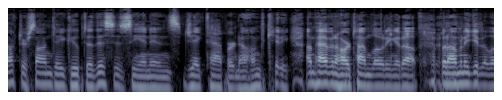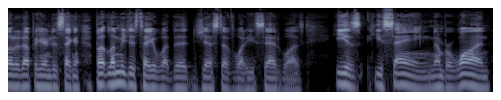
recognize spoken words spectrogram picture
Dr. Sanjay Gupta, this is CNN's Jake Tapper. No, I'm kidding. I'm having a hard time loading it up, but I'm going to get it loaded up here in just a second. But let me just tell you what the gist of what he said was. He is he's saying number one,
